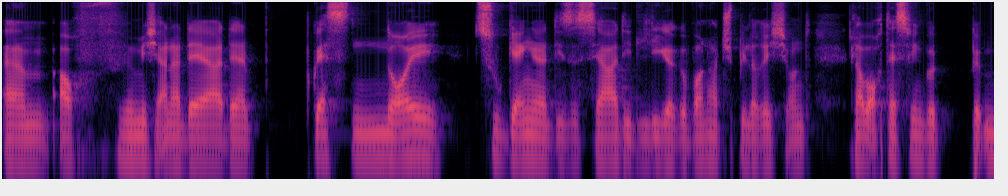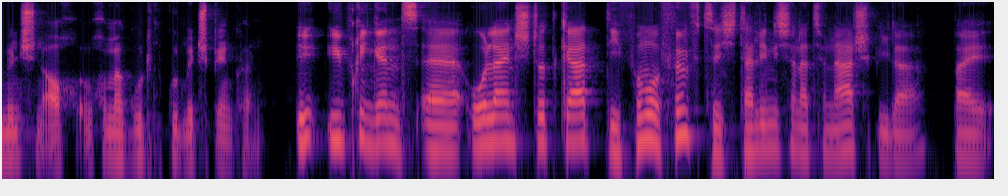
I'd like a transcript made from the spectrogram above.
Ähm, auch für mich einer der, der besten neu Zugänge dieses Jahr, die die Liga gewonnen hat, spielerisch. Und ich glaube auch deswegen wird München auch, auch immer gut, gut mitspielen können. Übrigens, äh, Olein Stuttgart, die 55 italienische Nationalspieler bei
